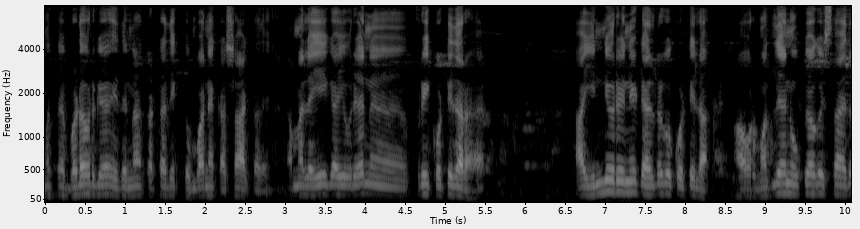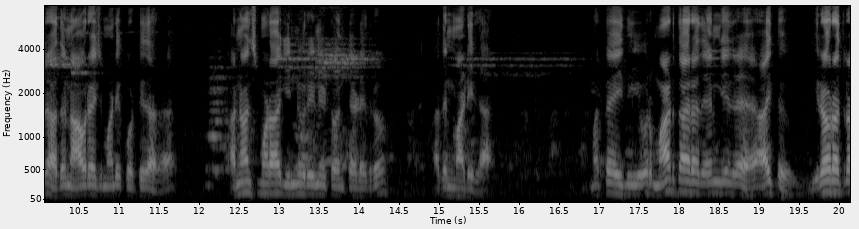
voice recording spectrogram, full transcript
ಮತ್ತು ಬಡವ್ರಿಗೆ ಇದನ್ನು ಕಟ್ಟೋದಕ್ಕೆ ತುಂಬಾ ಕಷ್ಟ ಆಗ್ತದೆ. ಆಮೇಲೆ ಈಗ ಇವ್ರೇನು ಫ್ರೀ ಕೊಟ್ಟಿದ್ದಾರೆ ಆ ಇನ್ನೂರು ಯೂನಿಟ್ ಎಲ್ರಿಗೂ ಕೊಟ್ಟಿಲ್ಲ. ಅವ್ರು ಮೊದಲೇನು ಉಪಯೋಗಿಸ್ತಾ ಇದ್ರು ಅದನ್ನು ಆವರೇಜ್ ಮಾಡಿ ಕೊಟ್ಟಿದ್ದಾರೆ ಅನೌನ್ಸ್ ಮಾಡೋವಾಗ ಇನ್ನೂರು ಯೂನಿಟ್ ಅಂತ ಹೇಳಿದರು ಅದನ್ನು ಮಾಡಿಲ್ಲ. ಮತ್ತು ಇದು ಇವ್ರು ಮಾಡ್ತಾ ಇರೋದು ಹೆಂಗಿದ್ರೆ ಆಯಿತು, ಇರೋರ ಹತ್ರ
